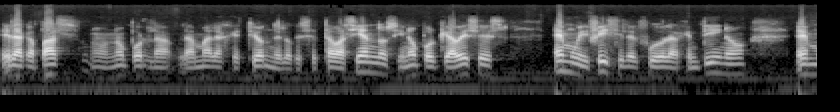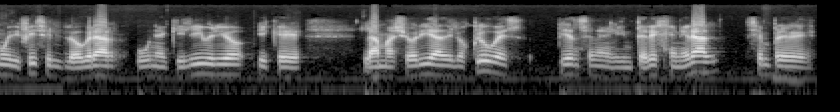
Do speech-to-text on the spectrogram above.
era capaz, no, por la, mala gestión de lo que se estaba haciendo, sino porque a veces es muy difícil el fútbol argentino, es muy difícil lograr un equilibrio y que la mayoría de los clubes piensen en el interés general. Siempre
